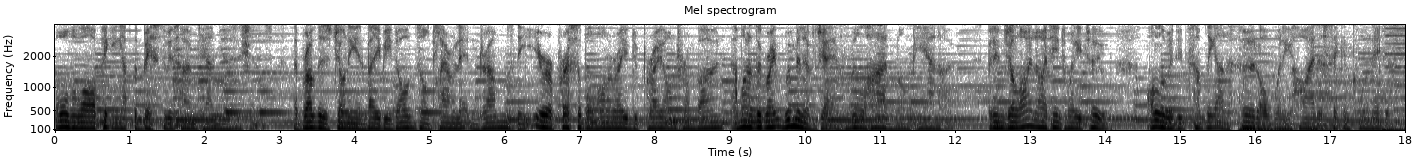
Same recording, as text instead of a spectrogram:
all the while picking up the best of his hometown musicians. The brothers Johnny and Baby Dodds on clarinet and drums, the irrepressible Honoré Dutrey on trombone, and one of the great women of jazz, Lil Hardin on piano. But in July 1922, Oliver did something unheard of when he hired a second cornetist,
